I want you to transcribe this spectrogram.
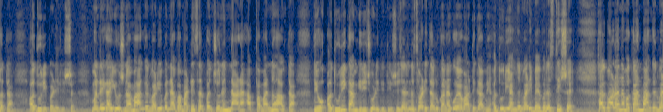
થતાં અધૂરી પડેલી છે. મનરેગા યોજનામાં આંગણવાડીઓ બનાવવા માટે સરપંચોને નાણાં આપવામાં ન આવતા તેઓ અધૂરી કામગીરી છોડી દીધી છે. જ્યારે નસવાડી તાલુકાના ગોયાવાટ ગામે અધૂરી આંગણવાડી બે વર્ષથી છે. હાલ ભાડાના મકાનમાં આંગણવાડી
